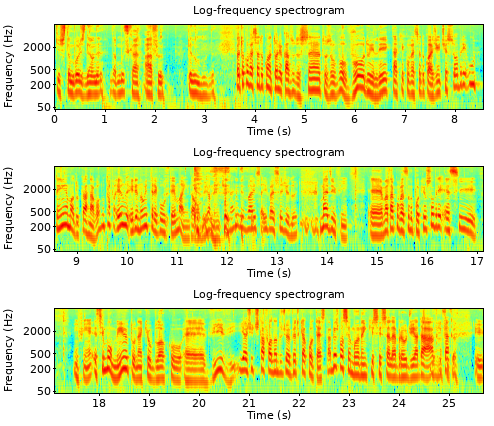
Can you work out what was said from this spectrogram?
que os tambores dão, né? Da música afro pelo mundo. Eu estou conversando com Antônio Carlos dos Santos, o vovô do Ilê, que está aqui conversando com a gente sobre o tema do carnaval. Não tá, ele, ele não entregou o tema ainda, obviamente, né? Ele vai sair, vai ser de noite. Mas, enfim, é, mas está conversando um pouquinho sobre esse, enfim, esse momento né, que o bloco é, vive. E a gente está falando de um evento que acontece na mesma semana em que se celebra o Dia da África. África. E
